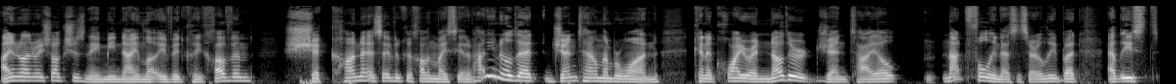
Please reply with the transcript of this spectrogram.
Ayin Reish Lakish's name, Minayin La Evid Kechavim, Shekana Es Evid Kechavim Maisi How do you know that Gentile number one can acquire another Gentile, not fully necessarily, but at least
